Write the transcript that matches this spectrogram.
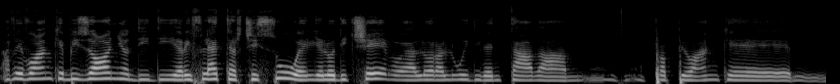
avevo anche bisogno di, di, rifletterci su e glielo dicevo e allora lui diventava mm, proprio anche mm,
